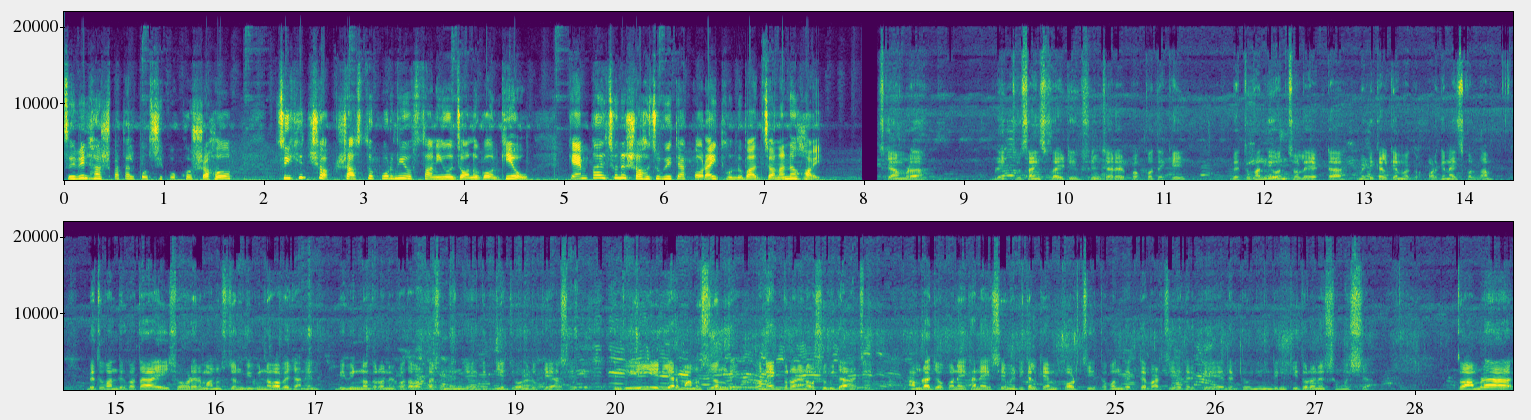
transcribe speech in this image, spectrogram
সিভিল হাসপাতাল কর্তৃপক্ষ সহ চিকিৎসক, স্বাস্থ্যকর্মী ও স্থানীয় জনগণকেও ক্যাম্প আয়োজনে সহযোগিতা করাই ধন্যবাদ জানানো হয়। আজকে আমরা ব্রেক থ্রু সায়েন্স সোসাইটি শিলচরের পক্ষ থেকে বেতুকান্দি অঞ্চলে একটা মেডিকেল ক্যাম্প অর্গানাইজ করলাম। বেতুকান্দির কথা এই শহরের মানুষজন বিভিন্নভাবে জানেন, বিভিন্ন ধরনের কথাবার্তা শুনেন যে এদিক দিয়ে জল ঢুকে আসে। কিন্তু এই এরিয়ার মানুষজনদের অনেক ধরনের অসুবিধা আছে। আমরা যখন এখানে এসে মেডিকেল ক্যাম্প করছি, তখন দেখতে পারছি এদেরকে, এদের দৈনন্দিন কী ধরনের সমস্যা। তো আমরা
